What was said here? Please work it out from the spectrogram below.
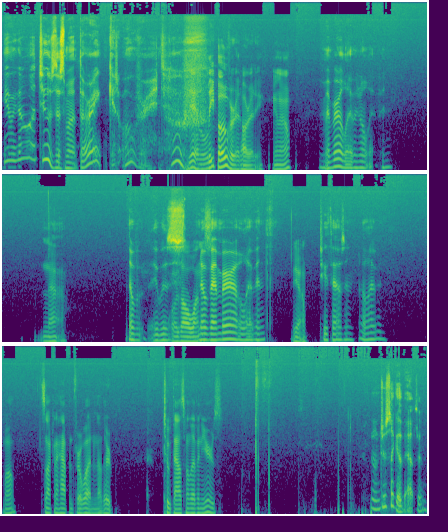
Here we go on twos this month. All right, get over it. Whew. Yeah, leap over it already. You know? Remember eleven eleven? No. No, it was, Was all ones? November eleventh, Yeah. two thousand eleven. Well, it's not gonna happen for what another 2011 years. No, just like a thousand.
